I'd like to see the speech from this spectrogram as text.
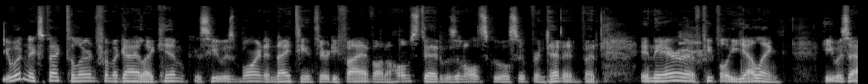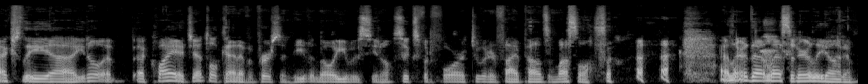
you wouldn't expect to learn from a guy like him because he was born in 1935 on a homestead, was an old school superintendent. But in the era of people yelling, he was actually, uh, you know, a, a, quiet, gentle kind of a person, even though he was, you know, six foot four, 205 pounds of muscle. So I learned that lesson early on him.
